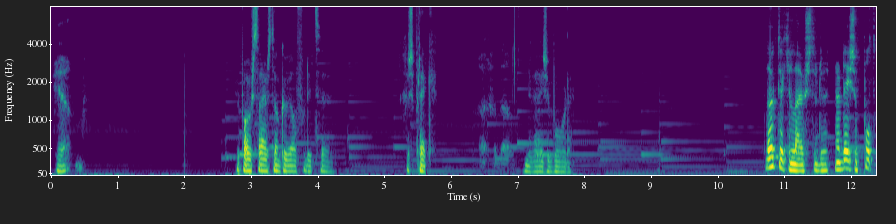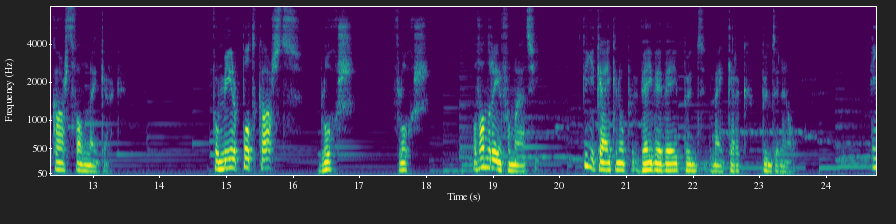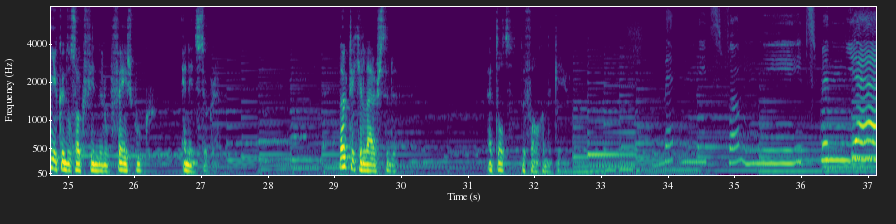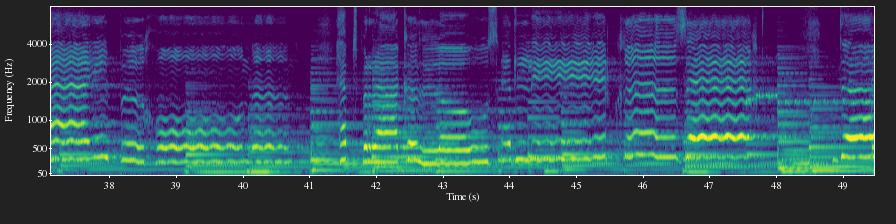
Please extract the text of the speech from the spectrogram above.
Ja. Meneer Poosterhuis, dank u wel voor dit uh, gesprek. De wijze woorden. Leuk dat je luisterde naar deze podcast van Mijn Kerk. Voor meer podcasts, blogs, vlogs of andere informatie kun je kijken op www.mijnkerk.nl. En je kunt ons ook vinden op Facebook en Instagram. Leuk dat je luisterde en tot de volgende keer. Niets jij begonnen, hebt sprakeloos het licht gezegd. De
